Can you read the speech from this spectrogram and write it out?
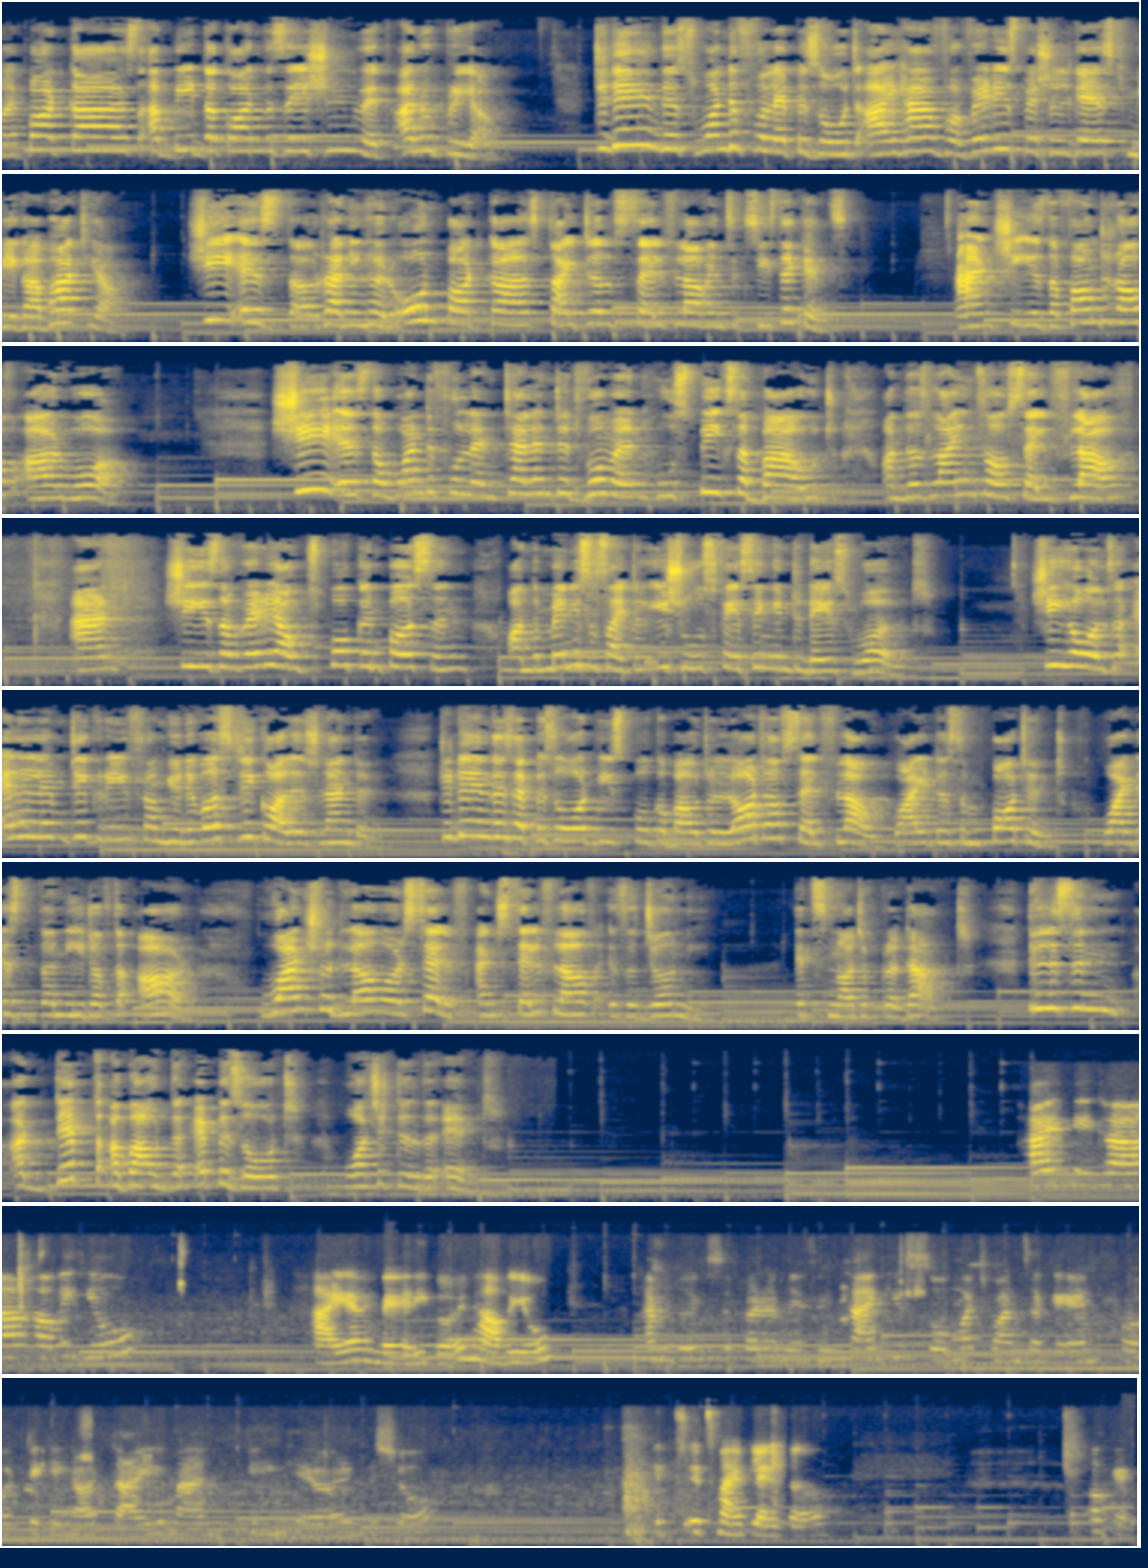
my podcast, Upbeat the Conversation with Anupriya. Today, in this wonderful episode, I have a very special guest, Megha Bhatia. She is the, running her own podcast titled Self Love in 60 Seconds, and she is the founder of Arvoa. She is the wonderful and talented woman who speaks about on the lines of self love and she is a very outspoken person on the many societal issues facing in today's world. She holds a LLM degree from University College London. Today in this episode we spoke about a lot of self-love, why it is important, why it is the need of the hour. One should love ourselves and self-love is a journey. It's not a product. To listen a depth about the episode, watch it till the end. Hi Megha, how are you? I'm very good. How are you? I'm doing super amazing. Thank you so much once again for taking our time and being here in the show. It's it's my pleasure. Okay.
